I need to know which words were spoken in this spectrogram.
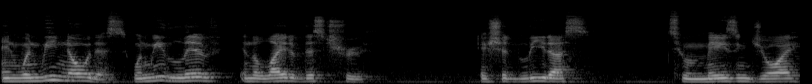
And when we know this, when we live in the light of this truth, it should lead us to amazing joy,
